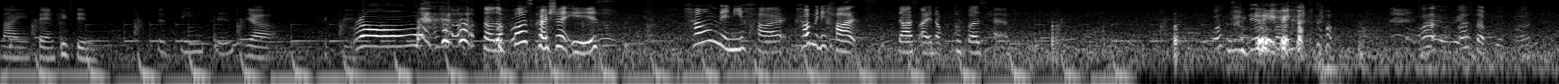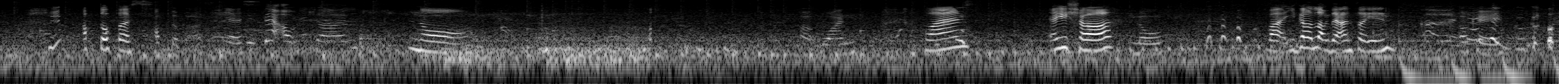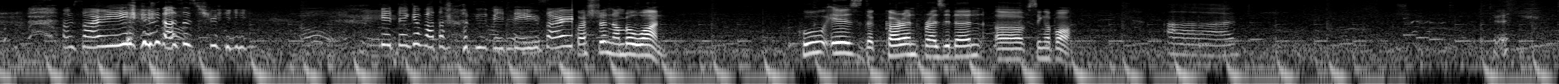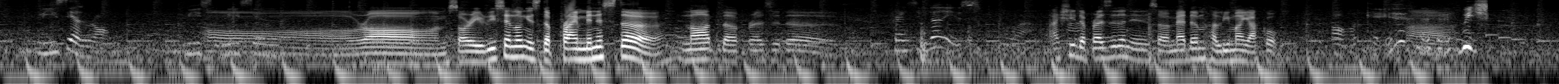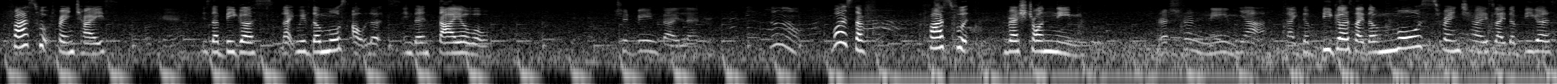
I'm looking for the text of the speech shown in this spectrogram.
Nine, ten, fifteen. 15 pins. Yeah. Sixteen. Wrong. So the first question is, how many heart? How many hearts does an octopus have? What's the bloopers? what, what's the bloopers? Hmm? Octopus. Octopus. Yes. Is there option? No. Uh, one. One. Are you sure? No. But you gotta lock the answer in. Okay. Google. I'm sorry. the answer is three. Oh, Okay, thank you for participating. Sorry. Question number one. Who is the current president of Singapore? Uh, Lee Hsien Loong. Lee, Lee Hsien Oh, wrong. I'm sorry. Lee Hsien Loong is the prime minister, not the president. President is who ah? Actually, the president is uh, Madam Halimah Yacob. Oh, okay. Ah. Which fast food franchise okay. is the biggest, like with the most outlets in the entire world? Should be in Thailand. No, no. What is the fast food restaurant name? Restaurant name. Yeah, like the biggest, like the most franchise, like the biggest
